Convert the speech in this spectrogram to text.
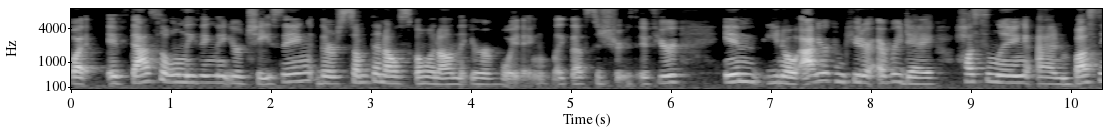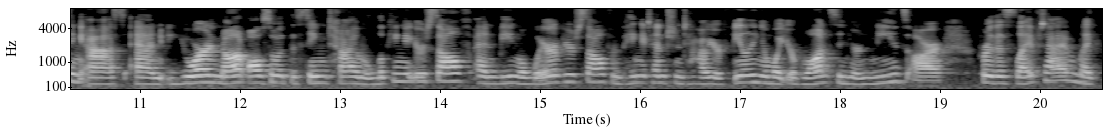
But if that's the only thing that you're chasing, there's something else going on that you're avoiding. Like, that's the truth. If you're in you know at your computer every day hustling and busting ass and you're not also at the same time looking at yourself and being aware of yourself and paying attention to how you're feeling and what your wants and your needs are for this lifetime like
